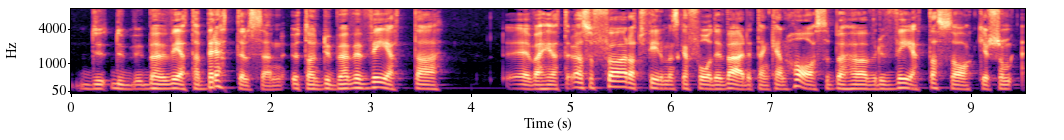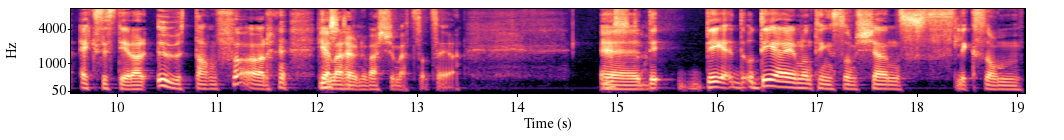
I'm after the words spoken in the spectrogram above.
du, du behöver veta berättelsen, utan du behöver veta eh, vad heter Alltså för att filmen ska få det värdet den kan ha så behöver du veta saker som existerar utanför hela det här universumet så att säga. Det. Eh, det, det, och det är någonting som känns liksom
